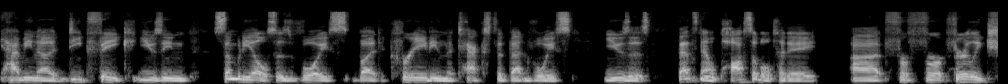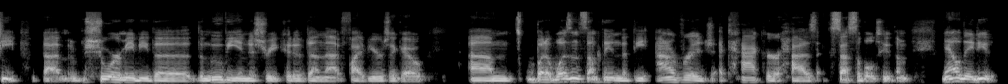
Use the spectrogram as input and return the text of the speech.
having a deep fake using somebody else's voice, but creating the text that that voice uses. That's now possible today uh, for for fairly cheap. Um, sure, maybe the the movie industry could have done that five years ago, um, but it wasn't something that the average attacker has accessible to them. Now they do.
